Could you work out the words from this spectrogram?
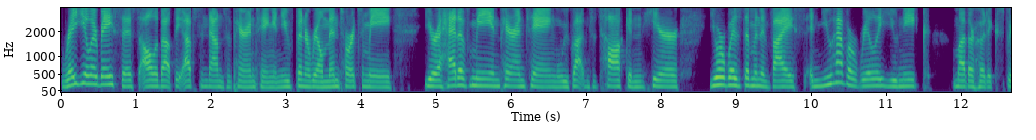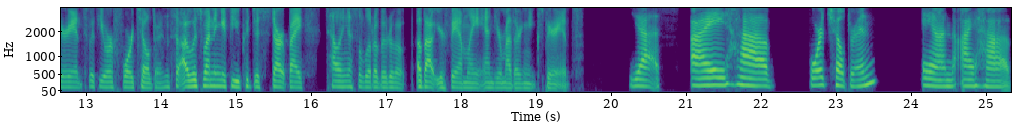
regular basis, all about the ups and downs of parenting. And you've been a real mentor to me. You're ahead of me in parenting. We've gotten to talk and hear your wisdom and advice. And you have a really unique motherhood experience with your four children. So I was wondering if you could just start by telling us a little bit about, about your family and your mothering experience. Yes, I have four children and I have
